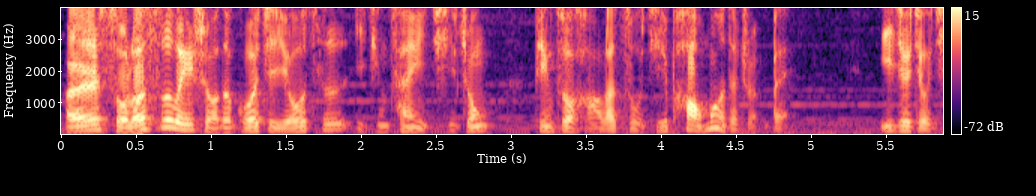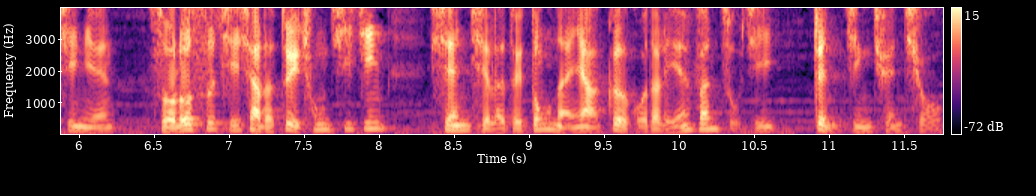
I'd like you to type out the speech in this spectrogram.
而索罗斯为首的国际游资已经参与其中，并做好了阻击泡沫的准备。1997年，索罗斯旗下的对冲基金掀起了对东南亚各国的连番阻击，震惊全球。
